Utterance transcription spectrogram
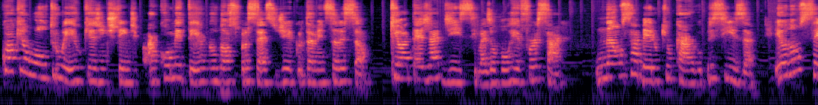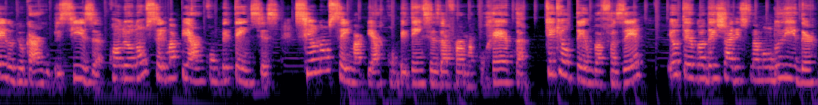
Qual que é um outro erro que a gente tende a cometer no nosso processo de recrutamento e seleção? Que eu até já disse, mas eu vou reforçar. Não saber o que o cargo precisa. Eu não sei do que o cargo precisa quando eu não sei mapear competências. Se eu não sei mapear competências da forma correta, o que, que eu tendo a fazer? Eu tendo a deixar isso na mão do líder.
